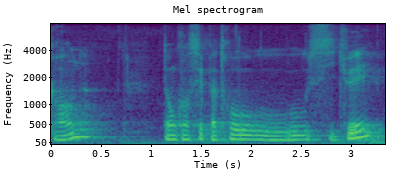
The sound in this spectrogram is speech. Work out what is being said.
grande, donc on ne sait pas trop où, où se situer.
